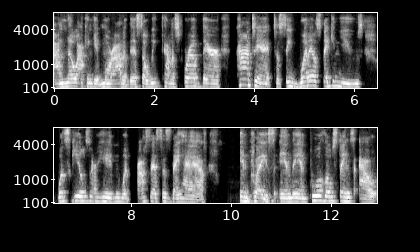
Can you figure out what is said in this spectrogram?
I know I can get more out of this. So we kind of scrub their content to see what else they can use, what skills are hidden, what processes they have in place, and then pull those things out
